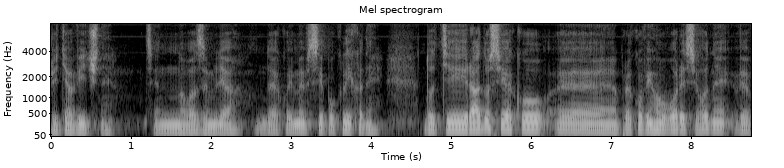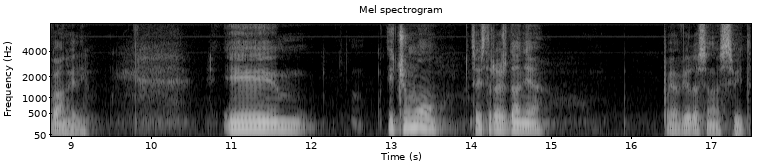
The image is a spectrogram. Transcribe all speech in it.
Життя вічне. Це нова земля, до якої ми всі покликані, до тієї радості, яку, е, про яку він говорить сьогодні в Євангелії. І, і чому це страждання появилося на світ?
